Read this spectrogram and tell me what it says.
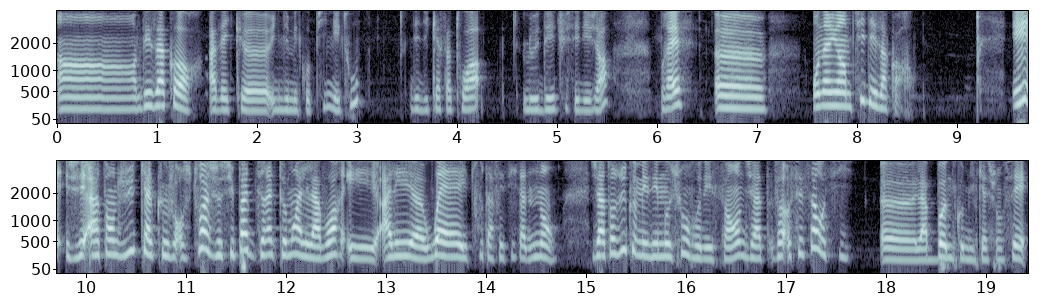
un désaccord avec euh, une de mes copines et tout. Dédicace à toi, le D, tu sais déjà. Bref, on a eu un petit désaccord. Et j'ai attendu quelques jours. Tu vois, je suis pas directement allée la voir et aller, euh, ouais, et tout, à fait si ça. Non. J'ai attendu que mes émotions redescendent. c'est ça aussi, euh, la bonne communication. C'est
